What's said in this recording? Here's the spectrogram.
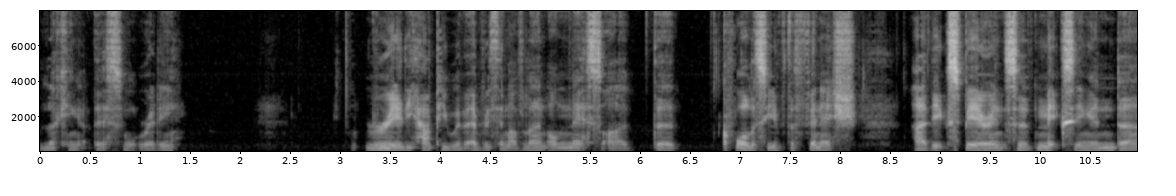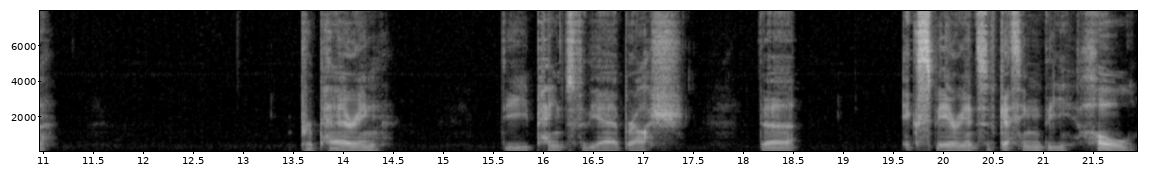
looking at this already. Really happy with everything I've learnt on this. Uh, the quality of the finish, uh, the experience of mixing and uh, preparing the paints for the airbrush, the experience of getting the hole,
